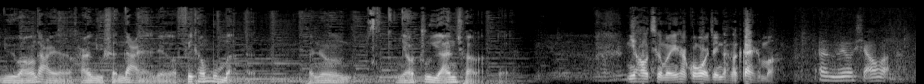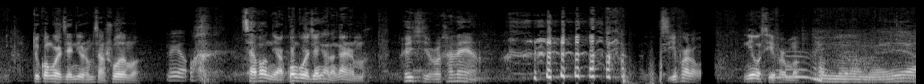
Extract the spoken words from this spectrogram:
女王大人还是女神大人这个非常不满。反正你要注意安全了。对，你好，请问一下，光棍节你打算干什么？嗯，没有想法。对光棍节你有什么想说的吗？没有。采访你啊，光棍节你打算干什么？陪媳妇看电影。媳妇了？你有媳妇吗？没没呀。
